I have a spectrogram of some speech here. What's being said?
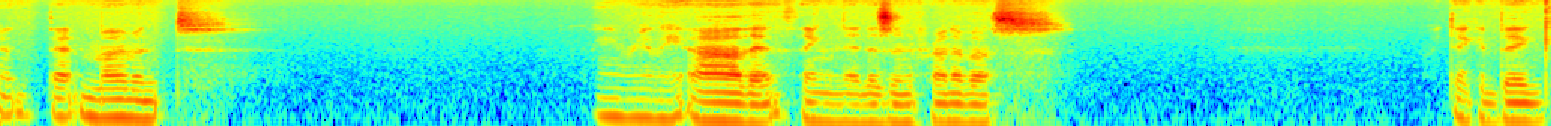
At that moment, we really are that thing that is in front of us. We take a big,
